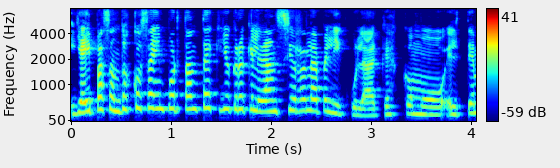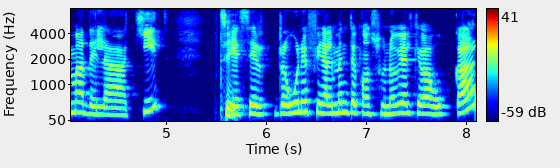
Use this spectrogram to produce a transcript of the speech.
y ahí pasan dos cosas importantes que yo creo que le dan cierre a la película, que es como el tema de la Kid, Sí. que se reúne finalmente con su novio al que va a buscar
